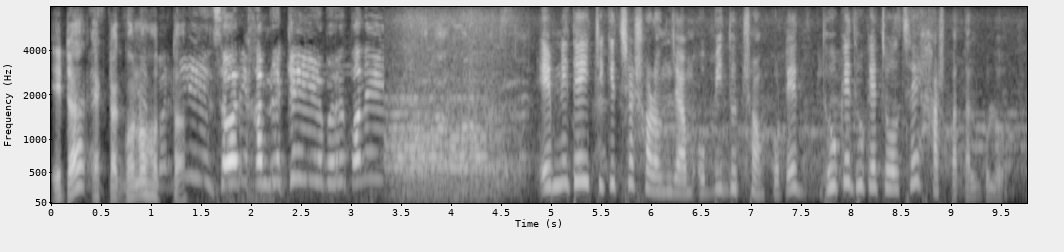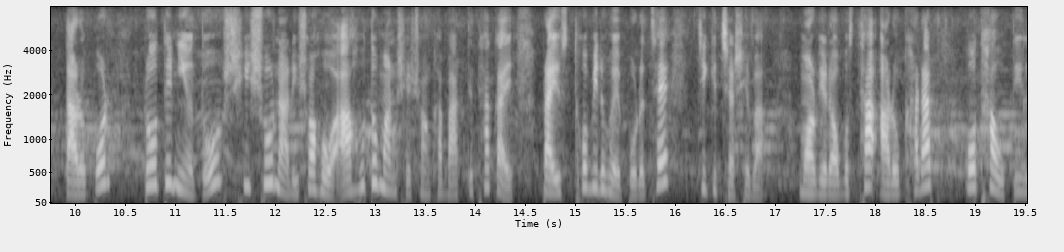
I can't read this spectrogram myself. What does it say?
এটা একটা গণহত্যা। এমনিতেই চিকিৎসা সরঞ্জাম ও বিদ্যুৎ সংকটে ধুকে ধুকে চলছে হাসপাতালগুলো। তার ওপর প্রতিনিয়ত শিশু নারী সহ আহত মানুষের সংখ্যা বাড়তে থাকায় প্রায় স্থবির হয়ে পড়েছে চিকিৎসা সেবা। মর্গের অবস্থা আরও খারাপ, কোথাও তিল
